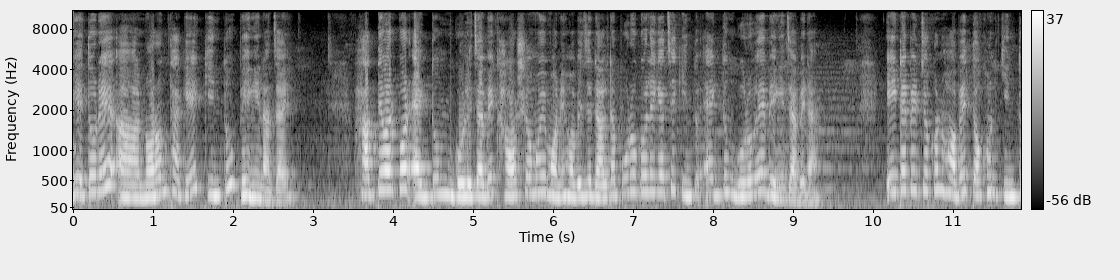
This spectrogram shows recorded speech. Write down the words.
ভেতরে নরম থাকে কিন্তু ভেঙে না যায়। হাত দেওয়ার পর একদম গলে যাবে। খাওয়ার সময় মনে হবে যে ডালটা পুরো গলে গেছে কিন্তু একদম গুঁড়ো হয়ে ভেঙে যাবে না। এই টাইপের যখন হবে তখন কিন্তু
